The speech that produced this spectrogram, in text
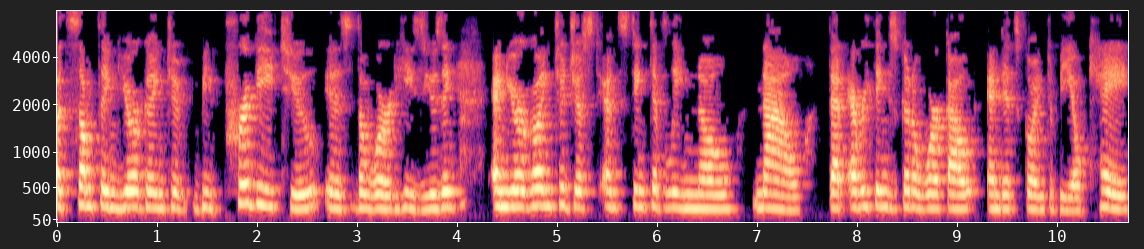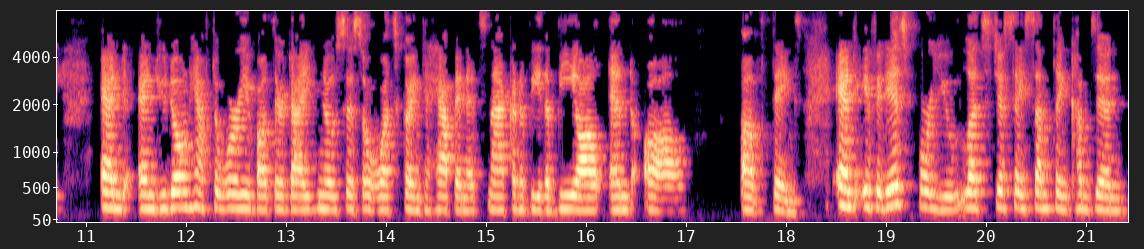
but something you're going to be privy to is the word he's using. And you're going to just instinctively know now that everything's going to work out and it's going to be okay. And, and you don't have to worry about their diagnosis or what's going to happen. It's not going to be the be all end all of things. And if it is for you, let's just say something comes in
